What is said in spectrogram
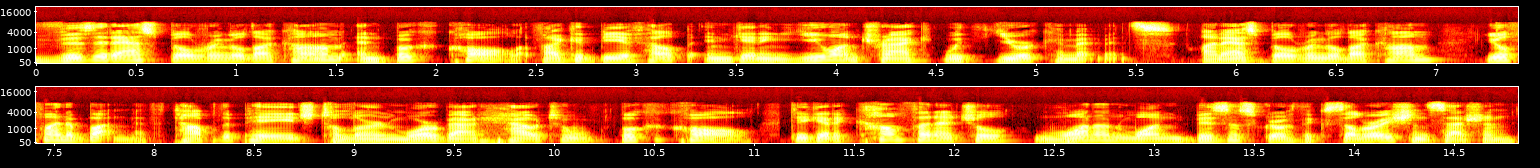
Visit AskBillRingle.com and book a call if I could be of help in getting you on track with your commitments. On AskBillRingle.com, you'll find a button at the top of the page to learn more about how to book a call to get a confidential one on one business growth acceleration session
